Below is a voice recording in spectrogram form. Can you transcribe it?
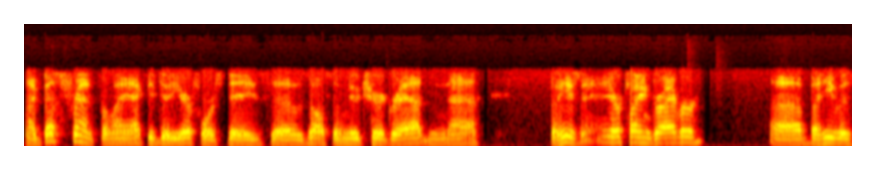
my best friend from my active duty Air Force days uh, was also a New Trier grad, and uh, so he's an airplane driver. Uh, but he was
